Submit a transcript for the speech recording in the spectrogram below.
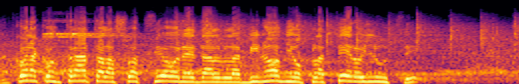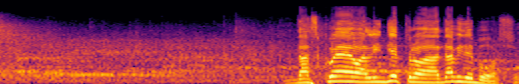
ancora contratta la sua azione dal binomio Plattero-Illuzzi da Squeo all'indietro a Davide Borsi.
